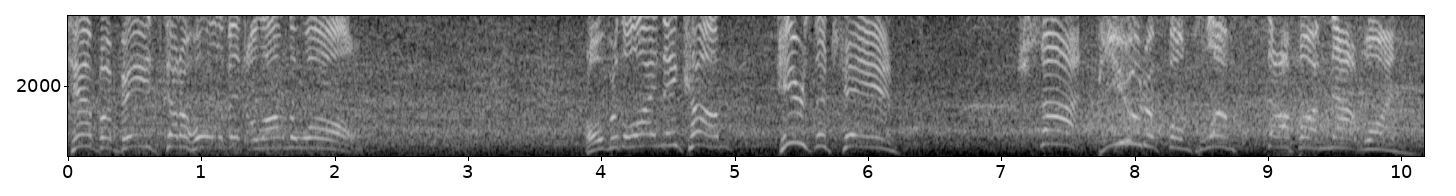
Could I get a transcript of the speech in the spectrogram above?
Tampa Bay's got a hold of it along the wall. Over the line they come. Here's a chance. Shot. Beautiful glove stop on that one.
